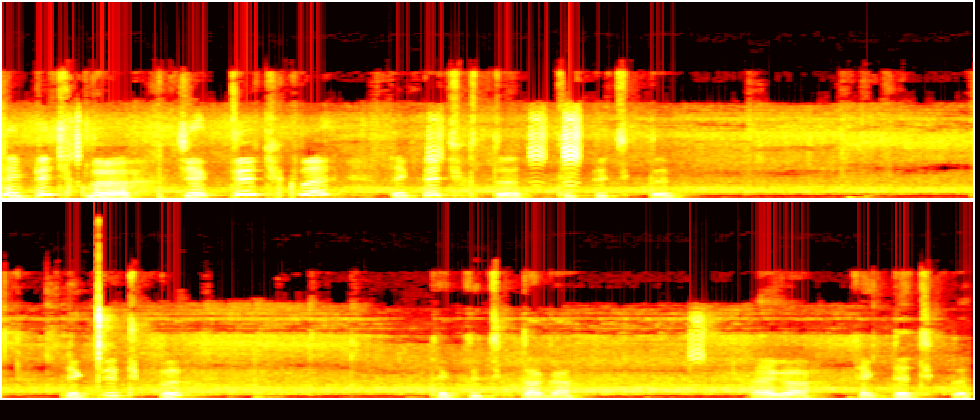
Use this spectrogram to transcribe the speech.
Tekte çıktı. Tekte çıktı. Tekte çıktı. Tekte çıktı. Tekte çıktı. Tekte çıktı aga. Aga tekte çıktı.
